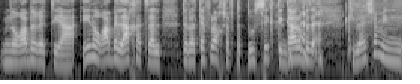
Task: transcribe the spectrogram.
נורא ברתיעה. היא נורא בלחץ על, תלטף לו עכשיו את הטוסיק, תיגע לו בזה. כאילו, יש שם מין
